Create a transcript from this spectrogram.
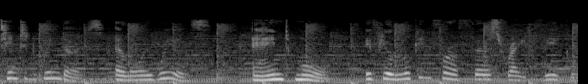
tinted windows, alloy wheels, and more. If you're looking for a first-rate vehicle,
